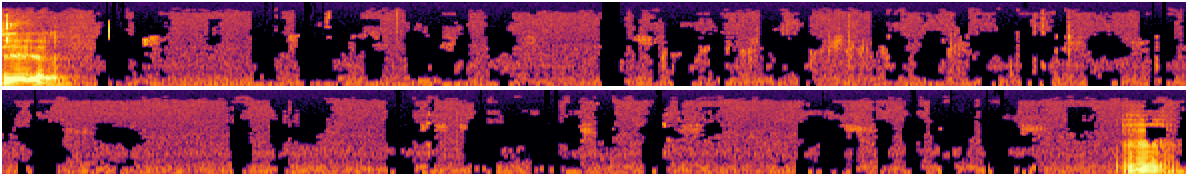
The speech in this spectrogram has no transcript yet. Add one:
Mm.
